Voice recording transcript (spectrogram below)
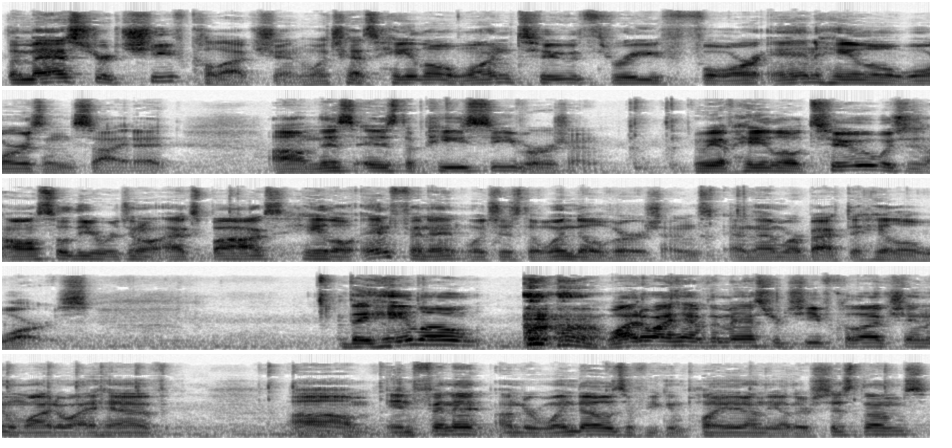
the Master Chief Collection, which has Halo 1, 2, 3, 4, and Halo Wars inside it. Um, this is the PC version. We have Halo 2, which is also the original Xbox, Halo Infinite, which is the Windows versions, and then we're back to Halo Wars. The Halo, why do I have the Master Chief Collection and why do I have um, Infinite under Windows if you can play it on the other systems?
